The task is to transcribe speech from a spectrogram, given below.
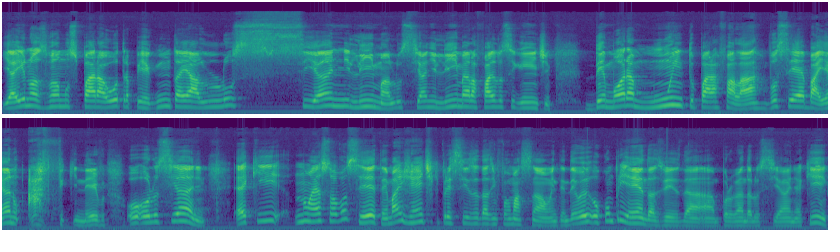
E aí nós vamos para outra pergunta, é a Luciane Lima. Luciane Lima, ela faz o seguinte: demora muito para falar. Você é baiano? Aff, que nervo. Ô, ô, Luciane, é que não é só você, tem mais gente que precisa das informações, entendeu? Eu, eu compreendo às vezes da, o problema da Luciane aqui,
